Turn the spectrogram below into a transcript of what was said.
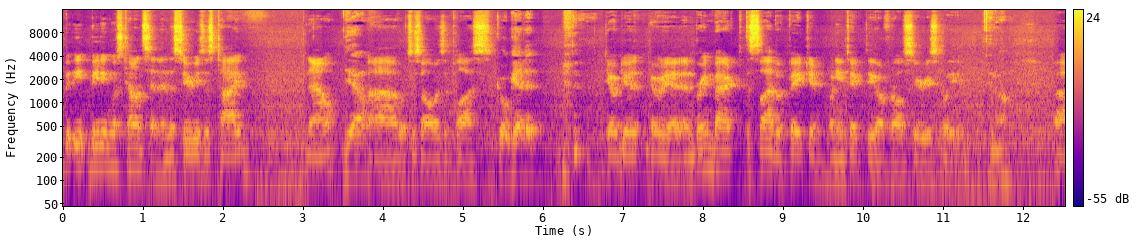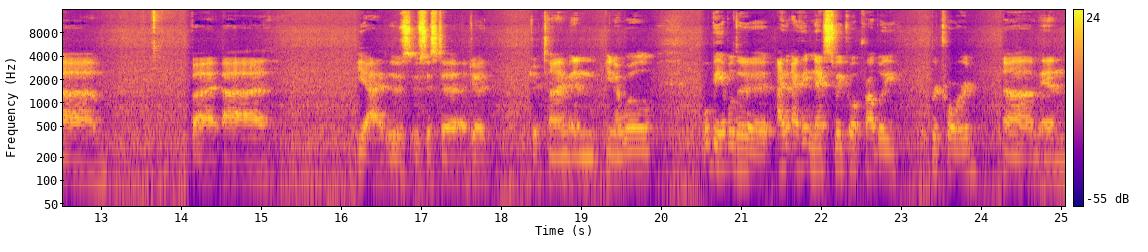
beating Wisconsin, and the series is tied now, Yeah. uh, which is always a plus. Go get it. Go get, it. go get it, and bring back the slab of bacon when you take the overall series lead. You know. Um, but uh, yeah, it was, it was just a, a good good time, and you know we'll we'll be able to. I, I think next week we'll probably record um, and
